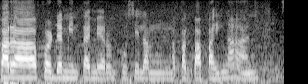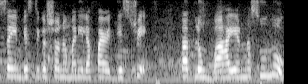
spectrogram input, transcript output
para for the meantime meron po silang pagpapahingahan. Sa investigasyon ng Manila Fire District, tatlong bahay ang nasunog.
